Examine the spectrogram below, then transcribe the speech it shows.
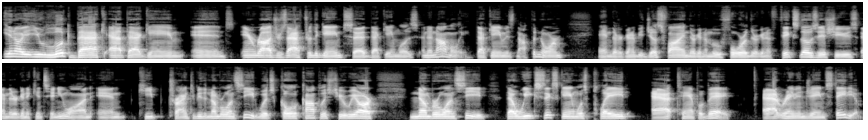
you know, you look back at that game, and Aaron Rodgers, after the game, said that game was an anomaly. That game is not the norm, and they're going to be just fine. They're going to move forward. They're going to fix those issues, and they're going to continue on and keep trying to be the number one seed, which goal accomplished. Here we are, number one seed. That week six game was played at Tampa Bay, at Raymond James Stadium.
